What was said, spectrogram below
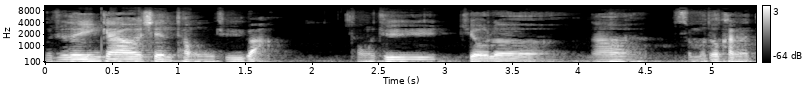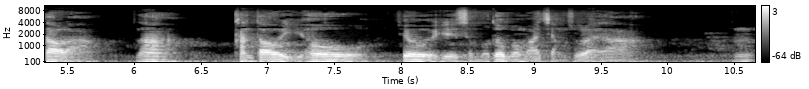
我觉得应该要先同居吧，同居久了，那什么都看得到啦。那看到以后就也什么都办法讲出来啦。嗯。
